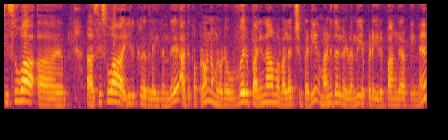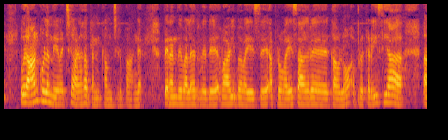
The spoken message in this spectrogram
சிசுவாக சிசுவாக இருக்கிறதுல இருந்து அதுக்கப்புறம் நம்மளோட ஒவ்வொரு பரிணாம வளர்ச்சிப்படி மனிதர்கள் வந்து எப்படி இருப்பாங்க அப்படின்னு ஒரு ஆண் குழந்தையை வச்சு அழகாக பண்ணி காமிச்சிருப்பாங்க. பிறந்து வளர்றது வாலிப வயசு அப்புறம் வயசாகிற காலம் அப்புறம் கடைசியாக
